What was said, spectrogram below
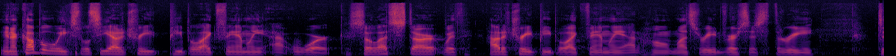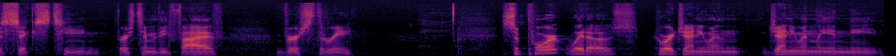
in a couple weeks, we'll see how to treat people like family at work. So let's start with how to treat people like family at home. Let's read verses 3 to 16. 1 Timothy 5, verse 3. Support widows who are genuine, genuinely in need.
